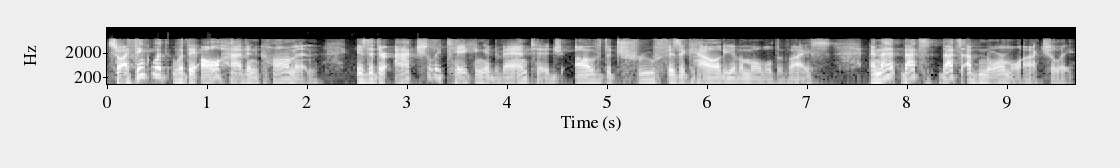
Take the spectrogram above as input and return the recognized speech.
So i think what, what they all have in common is that they're actually taking advantage of the true physicality of a mobile device. And that that's that's abnormal actually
